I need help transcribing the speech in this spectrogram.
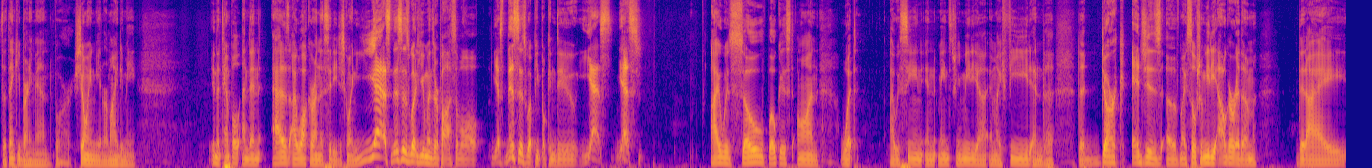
So thank you, Burning Man, for showing me and reminding me in the temple. And then as I walk around the city, just going, yes, this is what humans are possible. Yes, this is what people can do. Yes, yes. I was so focused on what I was seeing in mainstream media and my feed and the the dark edges of my social media algorithm that I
